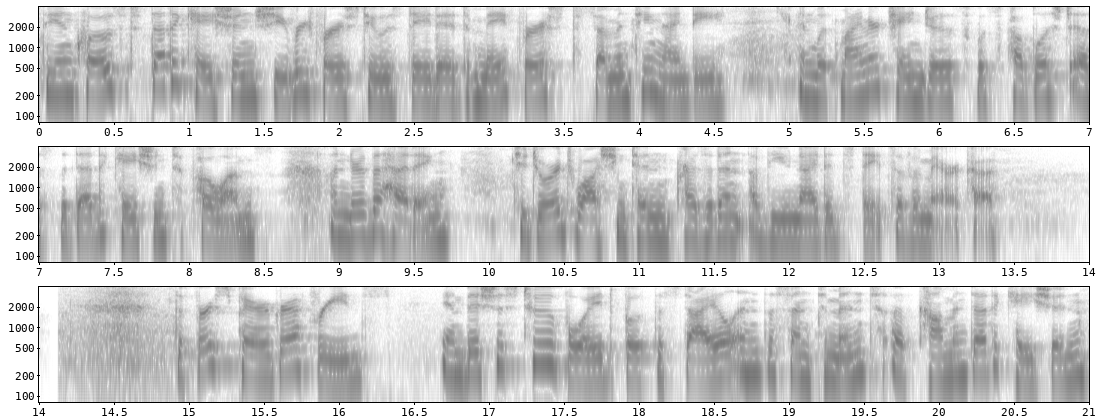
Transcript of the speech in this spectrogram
The enclosed dedication she refers to is dated May 1st, 1790, and with minor changes was published as the Dedication to Poems under the heading To George Washington, President of the United States of America. The first paragraph reads Ambitious to avoid both the style and the sentiment of common dedication,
